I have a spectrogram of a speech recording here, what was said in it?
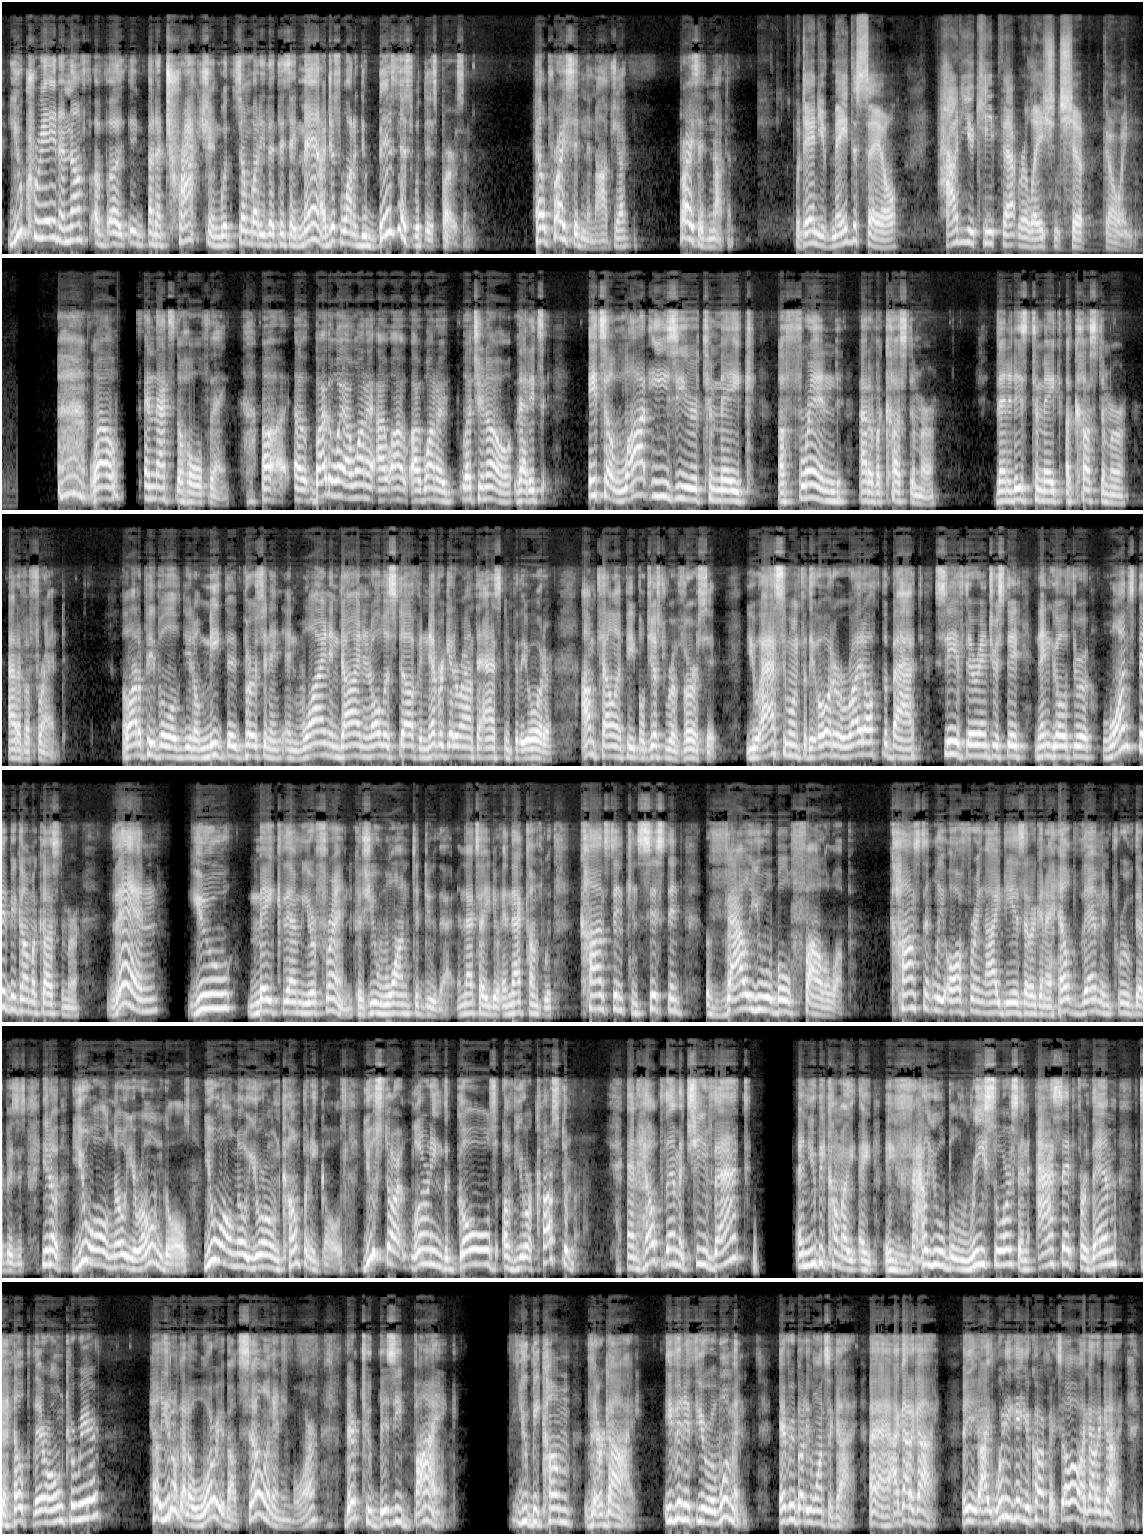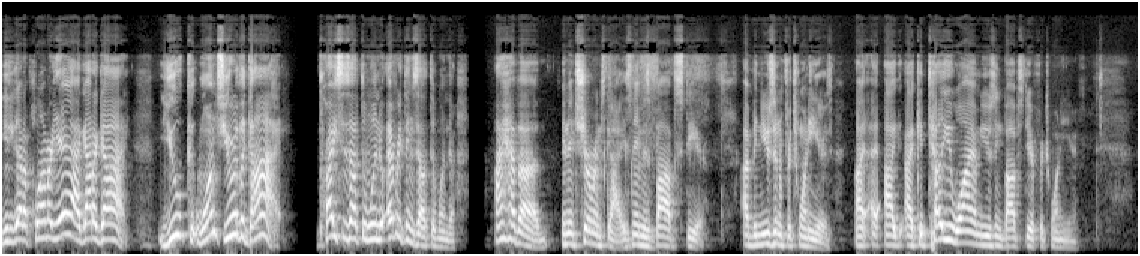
You create enough of a, an attraction with somebody that they say, "Man, I just want to do business with this person." Hell, price isn't an object. Price is nothing. Well, Dan, you've made the sale. How do you keep that relationship going? Well, and that's the whole thing. Uh, uh, by the way, I want to I, I, I want to let you know that it's it's a lot easier to make a friend out of a customer than it is to make a customer out of a friend. A lot of people, you know, meet the person and, and wine and dine and all this stuff and never get around to asking for the order. I'm telling people just reverse it. You ask someone for the order right off the bat, see if they're interested, and then go through. Once they become a customer, then you make them your friend because you want to do that. And that's how you do it. And that comes with constant, consistent, valuable follow up. Constantly offering ideas that are going to help them improve their business. You know, you all know your own goals. You all know your own company goals. You start learning the goals of your customer and help them achieve that, and you become a, a, a valuable resource, an asset for them to help their own career, hell, you don't got to worry about selling anymore. They're too busy buying. You become their guy. Even if you're a woman, everybody wants a guy. I, I got a guy. I, where do you get your car fixed? Oh, I got a guy. You got a plumber? Yeah, I got a guy. You once you're the guy, price is out the window, everything's out the window. I have a an insurance guy. His name is Bob Steer. I've been using him for 20 years. I, I, I could tell you why I'm using Bob Steer for 20 years.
